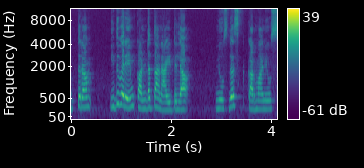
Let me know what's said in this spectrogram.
ഉത്തരം ഇതുവരെയും കണ്ടെത്താനായിട്ടില്ല. News desk Karma news.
